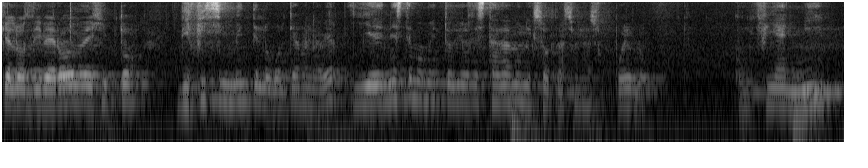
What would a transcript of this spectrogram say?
que los liberó de Egipto difícilmente lo volteaban a ver y en este momento Dios le está dando una exhortación a su pueblo confía en mí,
